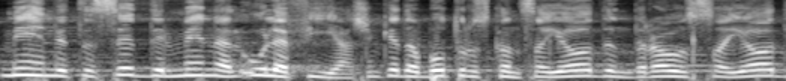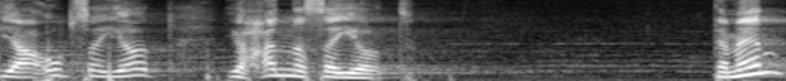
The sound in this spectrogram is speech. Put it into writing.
مهنة الصيد المهنة الأولى فيه. عشان كده بطرس كان صياد اندراوس صياد يعقوب صياد يوحنا صياد. تمام؟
